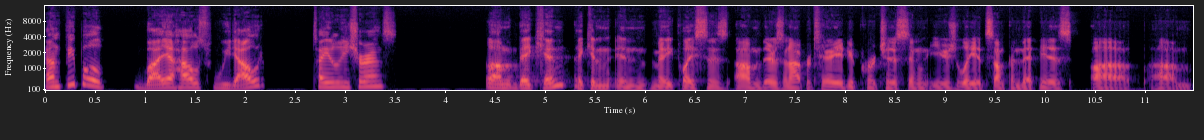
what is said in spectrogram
Can people buy a house without title insurance? Um, they can. They can. In many places, um, there's an opportunity to purchase, and usually it's something that is uh, um,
